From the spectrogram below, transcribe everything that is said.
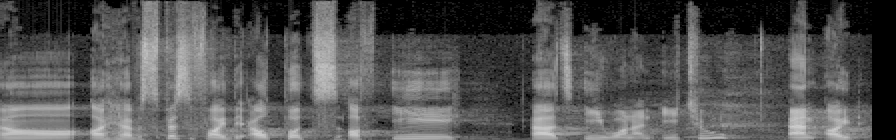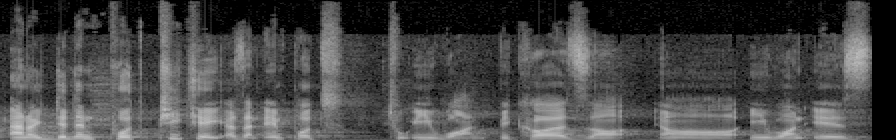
I have specified the outputs of E as E1 and E2, and I, and I didn't put PK as an input to E1 because E1 is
